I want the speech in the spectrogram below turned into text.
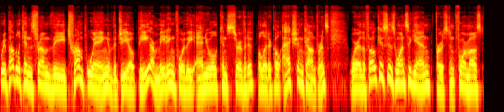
Republicans from the Trump wing of the GOP are meeting for the annual Conservative Political Action Conference, where the focus is once again, first and foremost,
